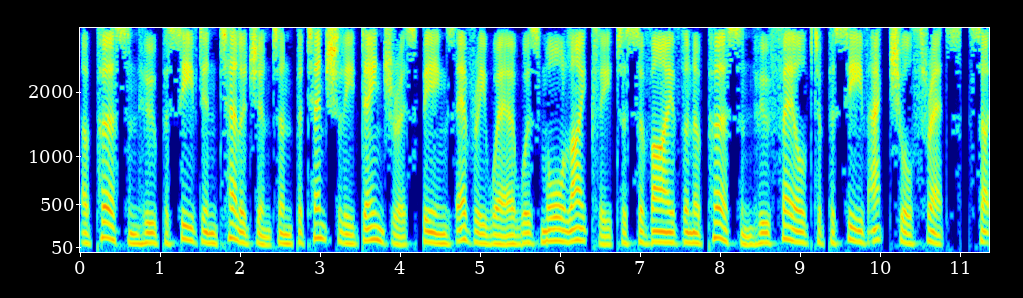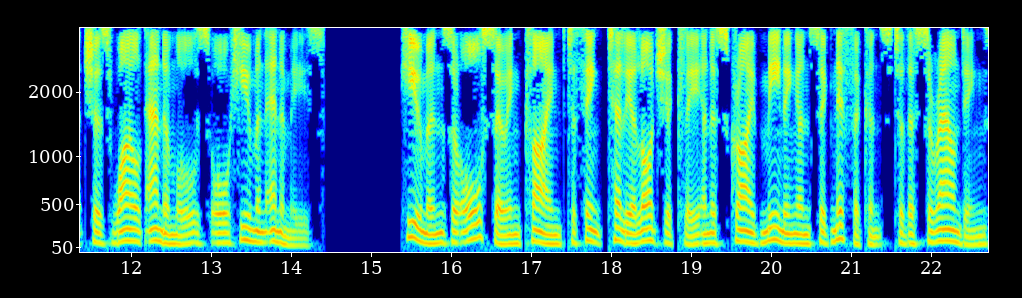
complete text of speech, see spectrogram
a person who perceived intelligent and potentially dangerous beings everywhere was more likely to survive than a person who failed to perceive actual threats, such as wild animals or human enemies. Humans are also inclined to think teleologically and ascribe meaning and significance to their surroundings,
